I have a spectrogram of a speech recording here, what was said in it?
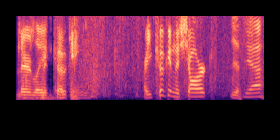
literally cooking? Are you cooking the shark? Yes. Yeah.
